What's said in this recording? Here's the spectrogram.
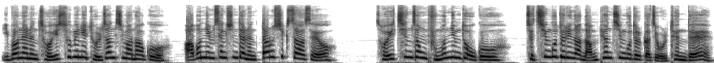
이번에는 저희 수빈이 돌잔치만 하고 아버님 생신 때는 따로 식사하세요. 저희 친정 부모님도 오고 제 친구들이나 남편 친구들까지 올 텐데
